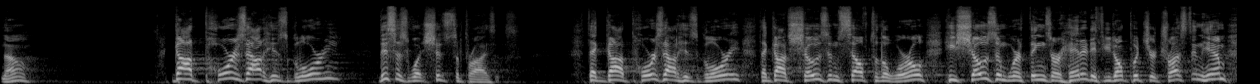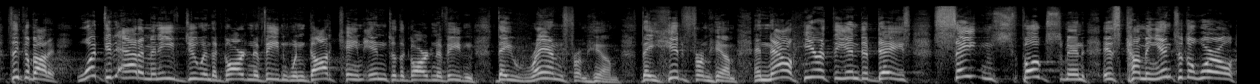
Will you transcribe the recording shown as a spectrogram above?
No. God pours out his glory. This is what should surprise us that God pours out his glory, that God shows himself to the world. He shows them where things are headed if you don't put your trust in him. Think about it. What did Adam and Eve do in the Garden of Eden when God came into the Garden of Eden? They ran from him, they hid from him. And now, here at the end of days, Satan's spokesman is coming into the world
